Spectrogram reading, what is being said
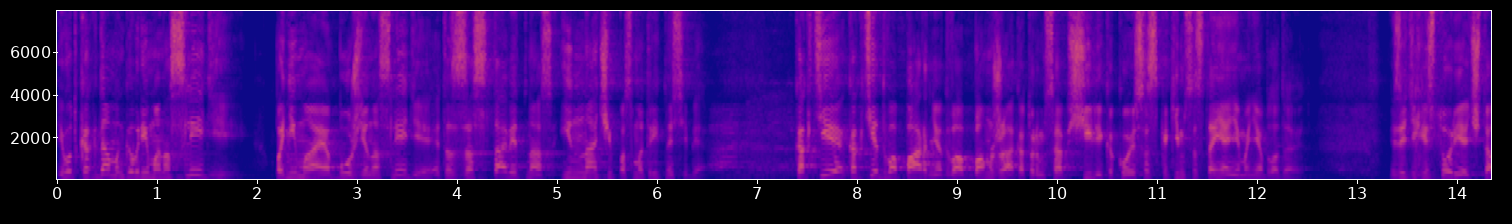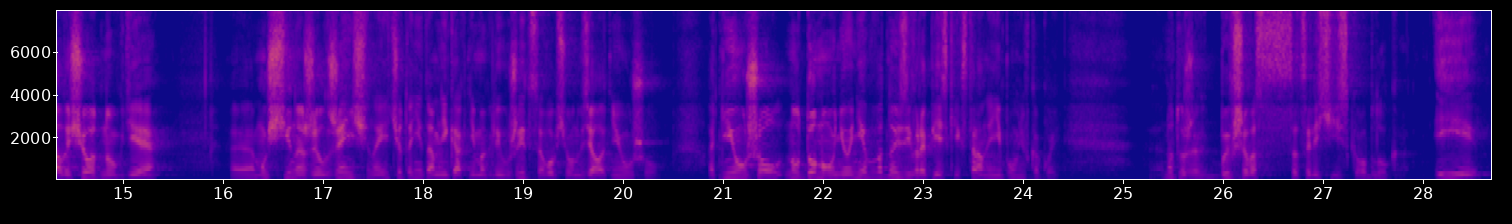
И вот когда мы говорим о наследии, понимая Божье наследие, это заставит нас иначе посмотреть на себя. Как те, как те два парня, два бомжа, которым сообщили, какое, с каким состоянием они обладают. Из этих историй я читал еще одну, где э, мужчина жил с женщиной, и что-то они там никак не могли ужиться. В общем, он взял от нее ушел. От нее ушел, ну, дома у него не, в одной из европейских стран, я не помню в какой. Ну, тоже бывшего социалистического блока. И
